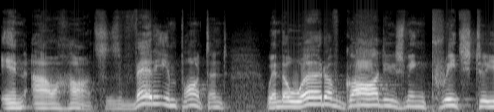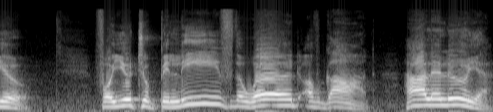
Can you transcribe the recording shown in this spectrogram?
in our hearts. It's very important when the word of God is being preached to you for you to believe the word of God. Hallelujah.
